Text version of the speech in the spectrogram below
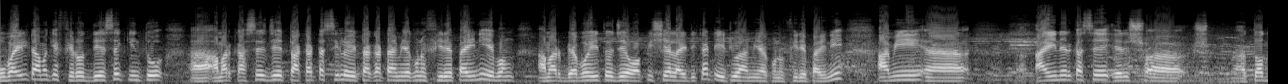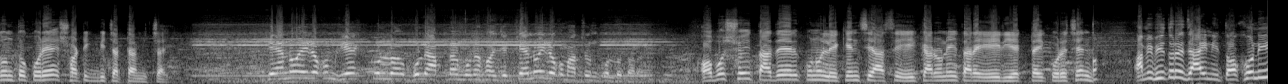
মোবাইলটা আমাকে ফেরত দিয়েছে, কিন্তু আমার কাছে যে টাকাটা ছিল, এই টাকাটা আমি এখনও ফিরে পাইনি এবং আমার ব্যবহৃত যে অফিসিয়াল আইডি কার্ড, এটিও আমি এখনও ফিরে পাইনি। আমি আইনের কাছে এর তদন্ত করে সঠিক বিচারটা আমি চাই। কেন এরকম রিয়াক্ট করল বলে আপনার মনে হয় যে কেন এরকম আচরণ করল তারা? অবশ্যই তাদের কোনো লেকেন্সি আছে এই কারণেই তারা এই রিয়েক্টটাই করেছেন। আমি ভিতরে যাইনি তখনই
